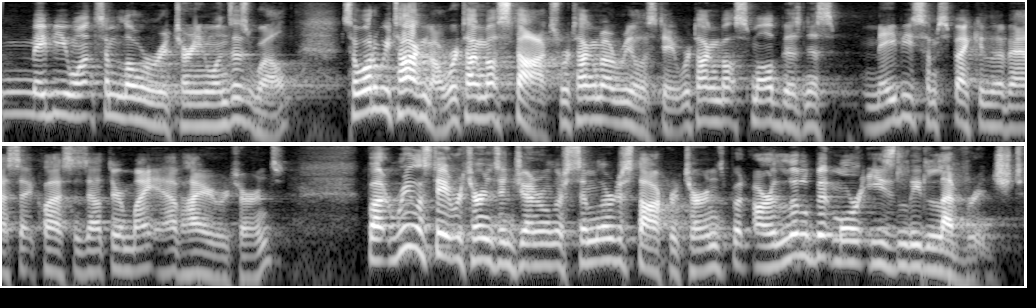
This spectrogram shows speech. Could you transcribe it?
Maybe you want some lower returning ones as well. So what are we talking about? We're talking about stocks, we're talking about real estate, we're talking about small business, maybe some speculative asset classes out there might have higher returns. But real estate returns in general are similar to stock returns, but are a little bit more easily leveraged.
